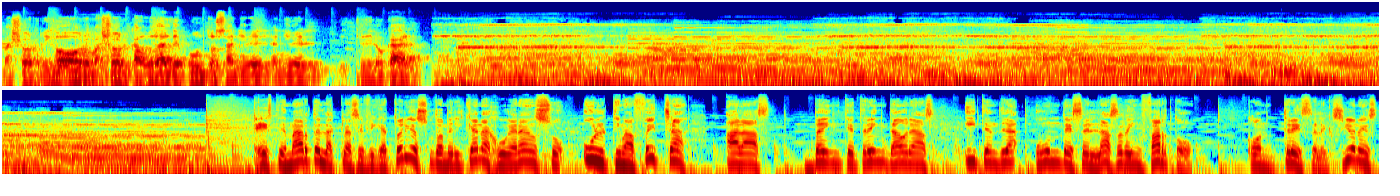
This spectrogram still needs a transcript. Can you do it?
mayor rigor o mayor caudal de puntos a nivel, a nivel este, de local. Este martes las clasificatorias sudamericanas jugarán su última fecha a las 20:30 horas y tendrá un desenlace de infarto con tres selecciones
